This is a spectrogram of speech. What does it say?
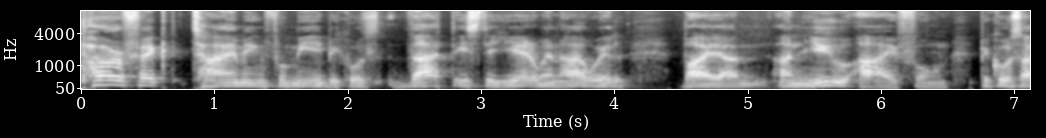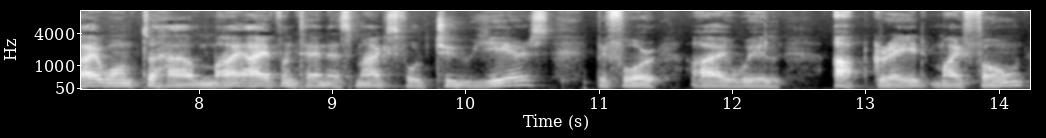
perfect timing for me because that is the year when I will buy a, a new iPhone because I want to have my iPhone XS Max for two years before I will upgrade my phone.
